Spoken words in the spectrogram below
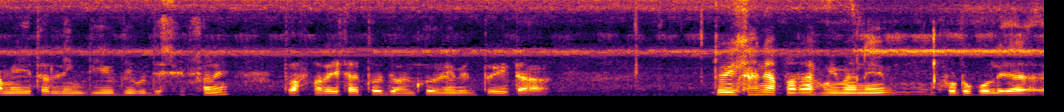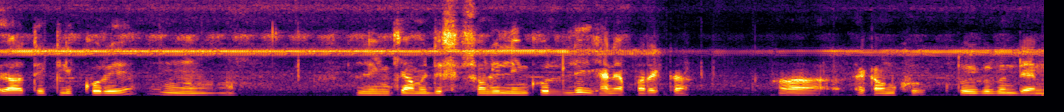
আমি এটার লিঙ্ক দিয়ে দিব ডিসক্রিপশনে তো আপনারা এটা তো জয়েন করে নেবেন, তো এটা তো এখানে আপনারা হুইম্যানে প্রোটোকলে ইয়াতে ক্লিক করে লিঙ্কে আমি ডিসক্রিপশনে লিঙ্ক করলে এখানে আপনার একটা অ্যাকাউন্ট তৈরি করবেন। দেন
